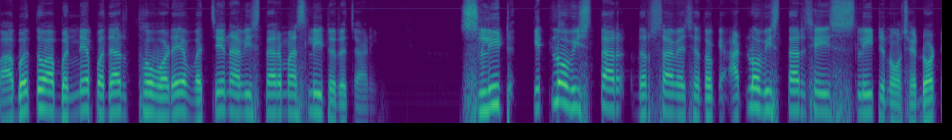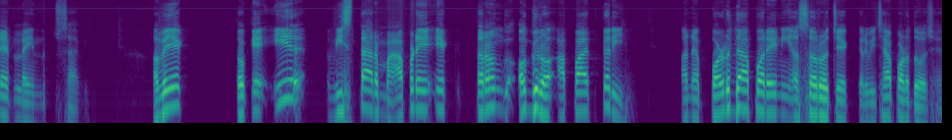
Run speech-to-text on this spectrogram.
બાબતો આ બંને પદાર્થો વડે વચ્ચેના વિસ્તારમાં સ્લીટ રચાણી. સ્લીટ કેટલો વિસ્તાર દર્શાવે છે? તો કે આટલો વિસ્તાર છે એ સ્લીટનો છે. ડોટેડ લાઈન દર્શાવી. હવે એક તો કે એ વિસ્તારમાં આપણે એક તરંગ અગ્ર આપાત કરી અને પડદા પર એની અસરો ચેક કરવી છે. આ પડદો છે.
